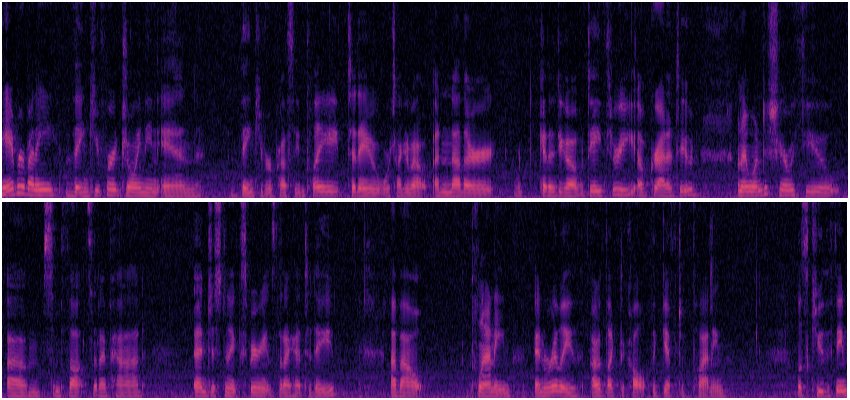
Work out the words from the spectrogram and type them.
Hey, everybody. Thank you for joining in. Thank you for pressing play. Today, we're talking about another, we're going to go day three of gratitude. And I wanted to share with you um, some thoughts that I've had and just an experience that I had today about planning. And really, I would like to call it the gift of planning. Let's cue the theme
